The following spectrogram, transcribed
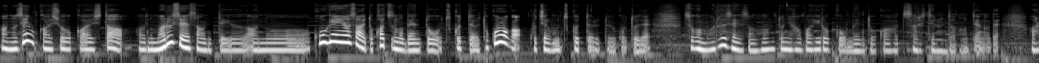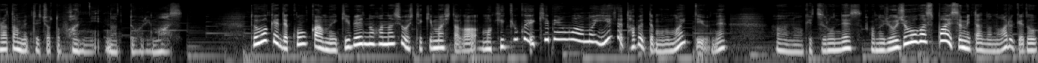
あの前回紹介したあのマルセイさんっていうあの高原野菜とカツの弁当を作ってるところがこちらも作ってるということですごいマルセイさん本当に幅広くお弁当開発されてるんだなっていうので改めてちょっとファンになっております。というわけで今回も駅弁の話をしてきましたが、まあ、結局駅弁はあの家で食べてもうまいっていうねあの結論です。あの旅情がスパイスみたいなのあるけど、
